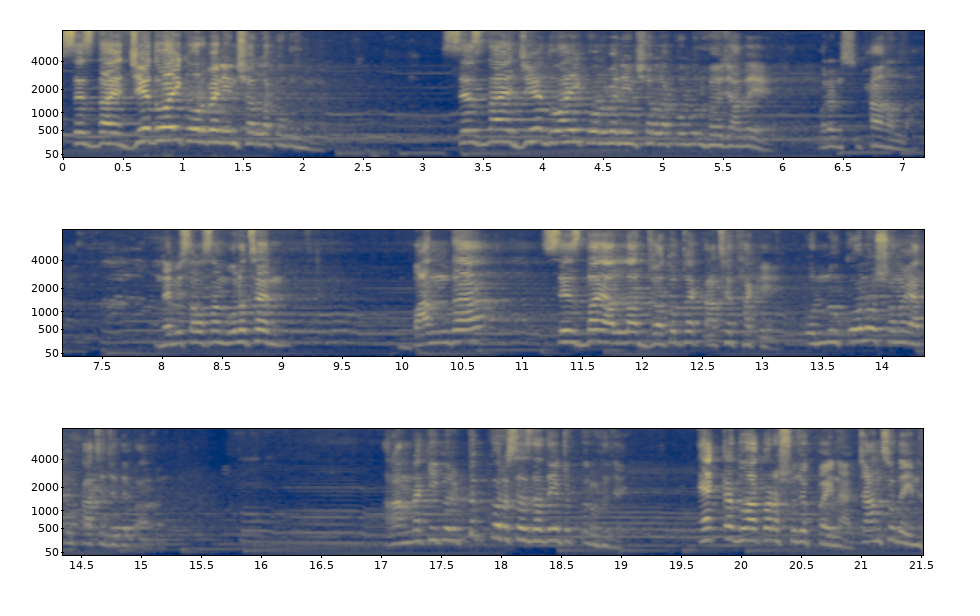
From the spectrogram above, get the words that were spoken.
শেষ দায় যে দোয়াই করবেন, ইনশাআল্লাহ কবুল হবে শেষ দায় যে দোয়াই করবেন, ইনশাআল্লাহ কবুল হয়ে যাবে। বলেন সুবহানাল্লাহ। নবী সাল্লাল্লাহু বলেছেন, বান্দা সেজদায় আল্লাহর যতটা কাছে থাকে, অন্য কোনো সময় এত কাছে যেতে পারবে না। আর আমরা কি করি টুক করে সেজদা দিয়ে টুক করে উঠে যাই? একটা দোয়া করার সুযোগ পাই না, চান্সও দেই না।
